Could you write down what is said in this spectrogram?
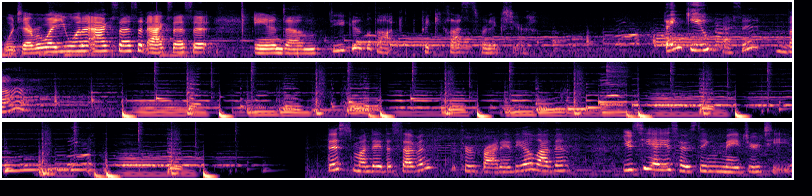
whichever way you want to access it, access it, and um, do your Google Doc. Pick your classes for next year. Thank you. That's it. Bye. This Monday the 7th through Friday the 11th, UTA is hosting Major T,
